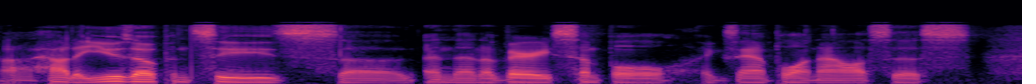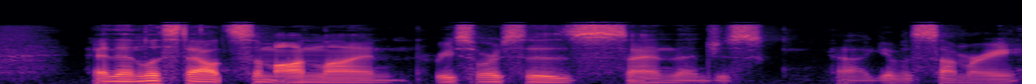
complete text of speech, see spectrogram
uh, how to use OpenSees, uh, and then a very simple example analysis, and then list out some online resources, and then just uh, give a summary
